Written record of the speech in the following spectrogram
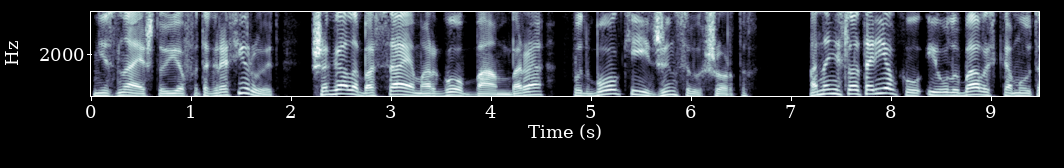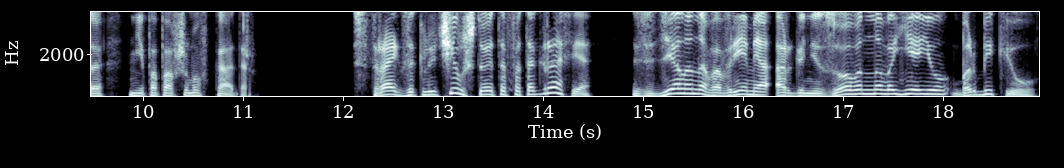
не зная, что ее фотографируют, шагала босая Марго Бамбара в футболке и джинсовых шортах. Она несла тарелку и улыбалась кому-то, не попавшему в кадр. Страйк заключил, что эта фотография сделана во время организованного ею барбекю.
